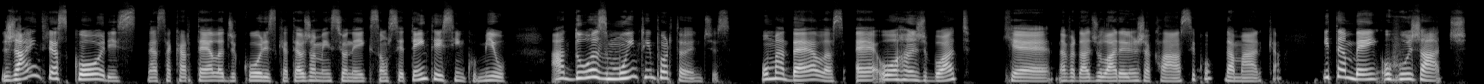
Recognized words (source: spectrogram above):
Já entre as cores, nessa cartela de cores que até eu já mencionei, que são 75 mil, há duas muito importantes. Uma delas é o Orange Boîte, que é, na verdade, o laranja clássico da marca, e também o Rougeat,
